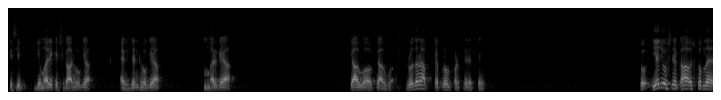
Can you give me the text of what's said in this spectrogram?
کسی بیماری کے شکار ہو گیا، ایکسیڈنٹ ہو گیا، مر گیا۔ کیا ہوا اور کیا ہوا؟ روزانہ آپ پیپروں میں پڑھتے رہتے ہیں۔ تو یہ جو اس نے کہا، اس کو میں،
